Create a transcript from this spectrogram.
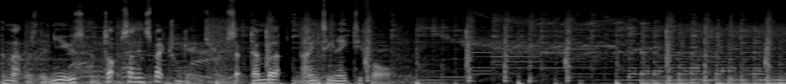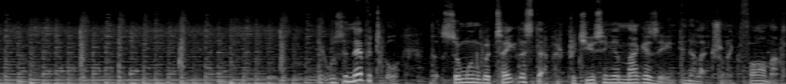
And that was the news and top selling Spectrum games from September 1984. Was inevitable that someone would take the step of producing a magazine in electronic format,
